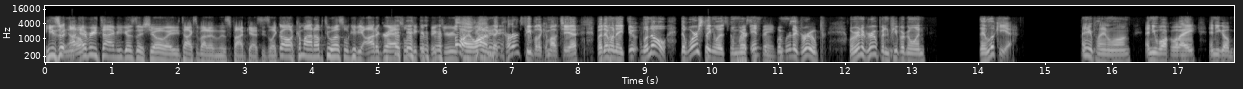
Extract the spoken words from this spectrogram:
He's nope. every time he goes to a show and he talks about it in this podcast. He's like, "Oh, come on up to us. We'll give you autographs. We'll take your pictures." oh, I want him to encourage people to come up to you. But then when they do, well, no. The worst thing was when we're in when we're in a group, when we're in a group and people are going, they look at you, and you're playing along, and you walk away, and you go,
